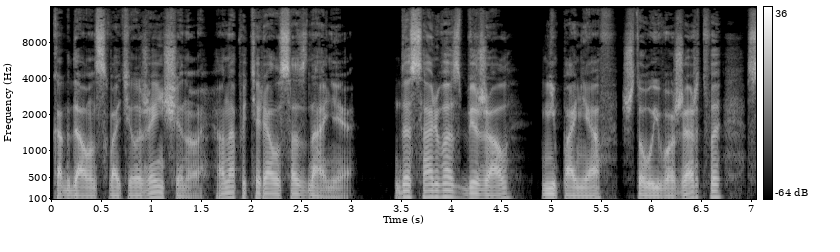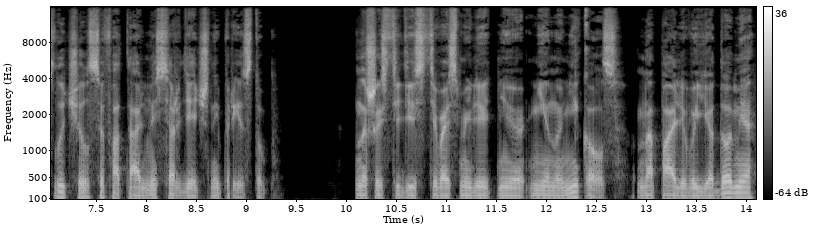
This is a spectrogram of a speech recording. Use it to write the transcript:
когда он схватил женщину, она потеряла сознание. Де Сальва сбежал, не поняв, что у его жертвы случился фатальный сердечный приступ. На 68-летнюю Нину Николс напали в ее доме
